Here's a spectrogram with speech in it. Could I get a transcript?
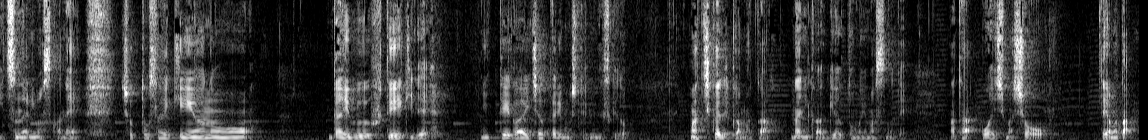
いつになりますかね。ちょっと最近、あの、だいぶ不定期で日程が空いちゃったりもしてるんですけど、まあ、近々また何かあげようと思いますので、またお会いしましょう。ではまた。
